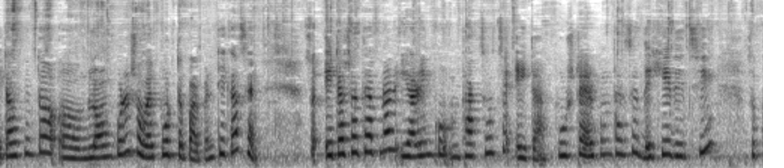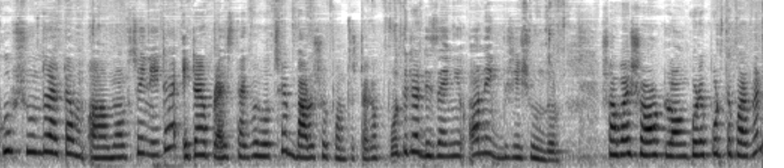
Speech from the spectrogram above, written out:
এটাও কিন্তু লং করে সবাই পড়তে পারবেন, ঠিক আছে? তো এটার সাথে আপনার ইয়ারিং থাকছে হচ্ছে এইটা। পুষটা এরকম থাকছে, দেখিয়ে দিচ্ছি। তো খুব সুন্দর একটা মফ চেইন এটা। এটার প্রাইস থাকবে হচ্ছে বারোশো টাকা। প্রতিটা ডিজাইনই অনেক বেশি সুন্দর। সবাই শর্ট লং করে পড়তে পারবেন।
